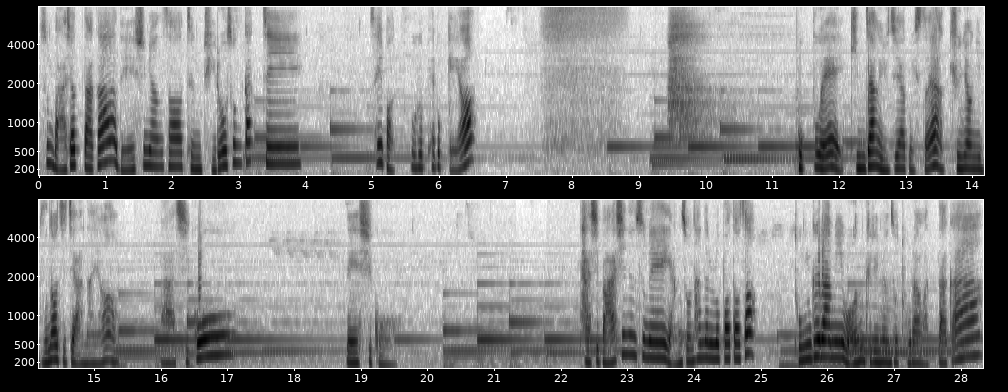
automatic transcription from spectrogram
숨 마셨다가 내쉬면서 등 뒤로 손깍지. 세 번 호흡 해볼게요. 복부에 긴장을 유지하고 있어야 균형이 무너지지 않아요. 마시고, 내쉬고. 다시 마시는 숨에 양손 하늘로 뻗어서 동그라미 원 그리면서 돌아왔다가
